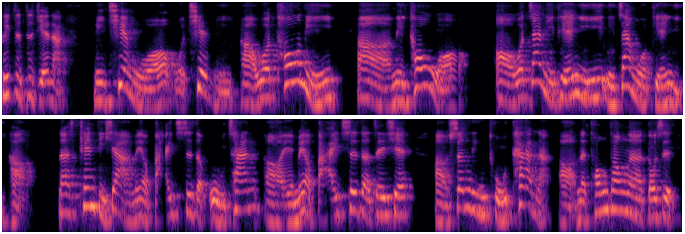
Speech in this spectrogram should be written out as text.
彼此之间呐，你欠我，我欠你啊，我偷你啊，你偷我哦，我占你便宜，你占我便宜哈。那天底下没有白吃的午餐啊，也没有白吃的这些。啊，生灵涂炭呐，啊，那通通呢都是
